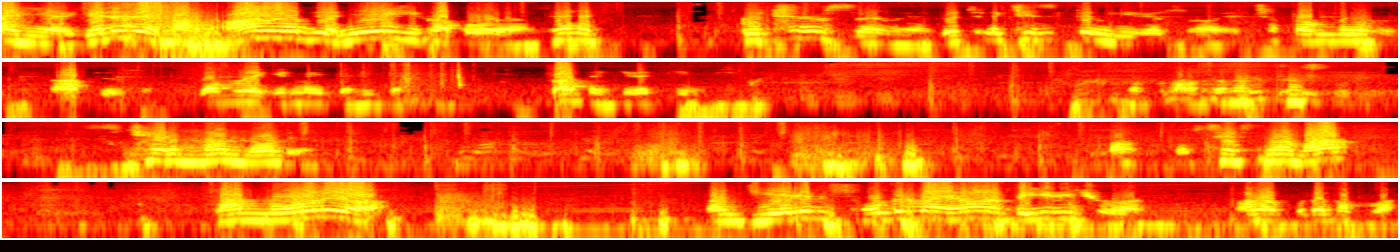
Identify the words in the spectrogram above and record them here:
aynı yer. Geri zekalı. Anladın. Niye iki kapı o ya? Senin götünü mü sığmıyor? Götüne kesip de mi giriyorsun oraya? Çatallıyor musun? Ne yapıyorsun? Ben buraya girmeyi deneyeceğim. Zaten kilitliymiş. Bak ağzına tıs. Sikerim lan ne oluyor? Bak o ses ne lan? Lan ne oluyor? Lan ciğerimi soldurmayın ama be gidin şuradan. Bak burada kapı var.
